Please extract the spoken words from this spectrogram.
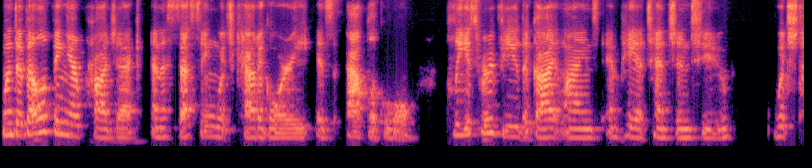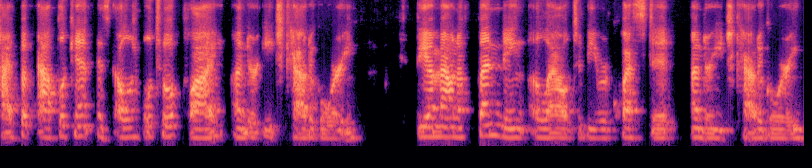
When developing your project and assessing which category is applicable, please review the guidelines and pay attention to which type of applicant is eligible to apply under each category, the amount of funding allowed to be requested under each category,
